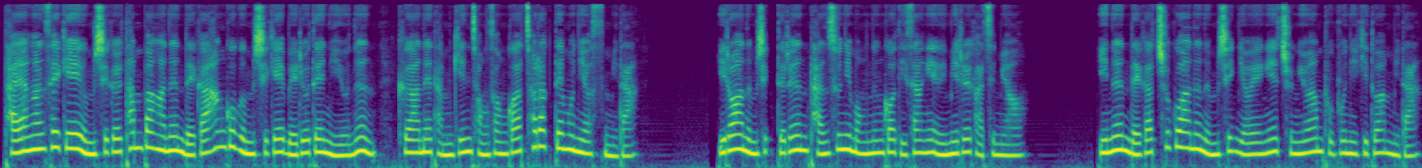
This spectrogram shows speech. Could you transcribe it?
다양한 세계의 음식을 탐방하는 내가 한국 음식에 매료된 이유는 그 안에 담긴 정성과 철학 때문이었습니다. 이러한 음식들은 단순히 먹는 것 이상의 의미를 가지며 이는 내가 추구하는 음식 여행의 중요한 부분이기도 합니다.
